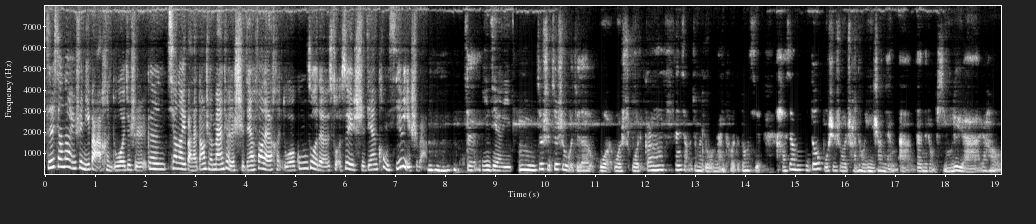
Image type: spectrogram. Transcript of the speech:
其实相当于是你把很多就是跟相当于把它当成 mentor 的时间放在很多工作的琐碎时间空隙里，是吧？嗯，对，理解理解。嗯，就是就是，我觉得我我我刚刚分享了这么多 mentor 的东西，好像都不是说传统意义上面啊的那种频率啊，然后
